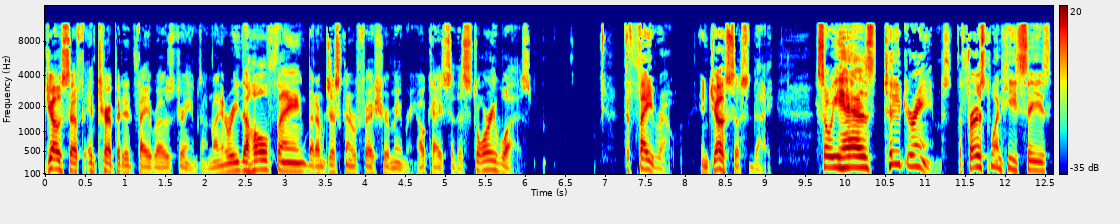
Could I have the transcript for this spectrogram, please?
Joseph interpreted Pharaoh's dreams. I'm not going to read the whole thing, but I'm just going to refresh your memory. Okay, so the story was the Pharaoh in Joseph's day. So he has two dreams. The first one, he sees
